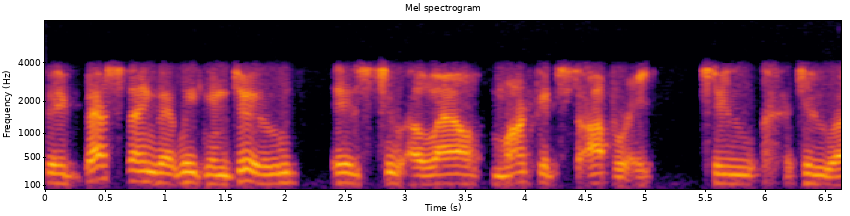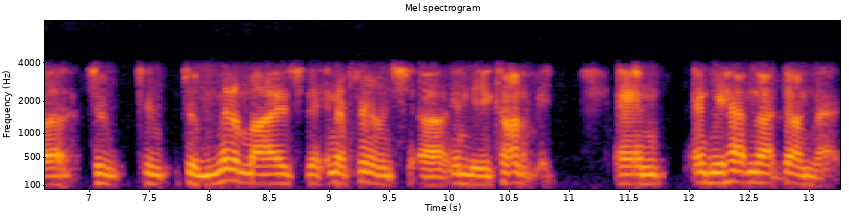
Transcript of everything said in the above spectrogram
the best thing that we can do is to allow markets to operate to to uh, to to to minimize the interference uh, in the economy, and and we have not done that.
